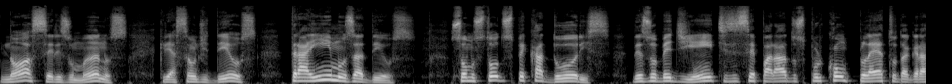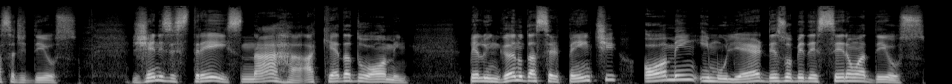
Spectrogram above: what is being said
Nós, seres humanos, criação de Deus, traímos a Deus. Somos todos pecadores, desobedientes e separados por completo da graça de Deus. Gênesis 3 narra a queda do homem. Pelo engano da serpente, homem e mulher desobedeceram a Deus.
